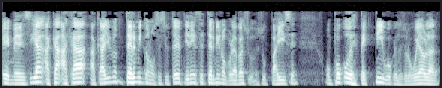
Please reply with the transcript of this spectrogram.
eh, me decían, acá, acá, acá hay un término, no sé si ustedes tienen ese término por ejemplo en sus países, un poco despectivo, que les lo voy a hablar.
